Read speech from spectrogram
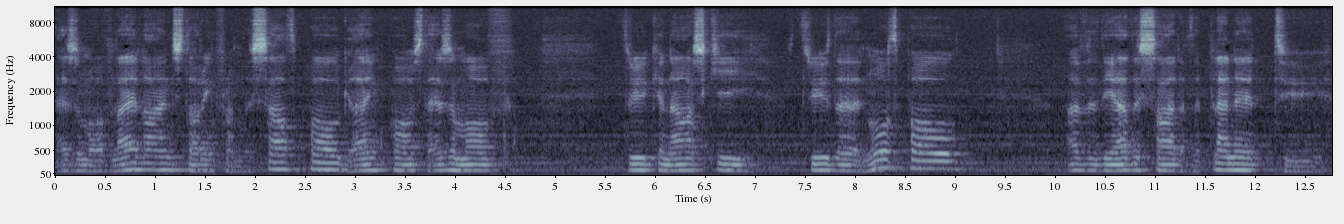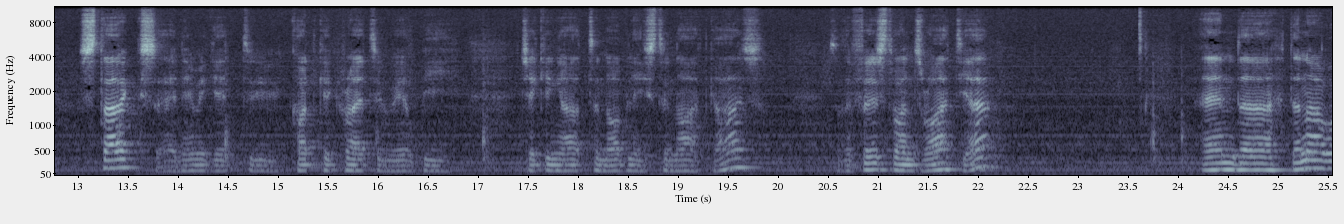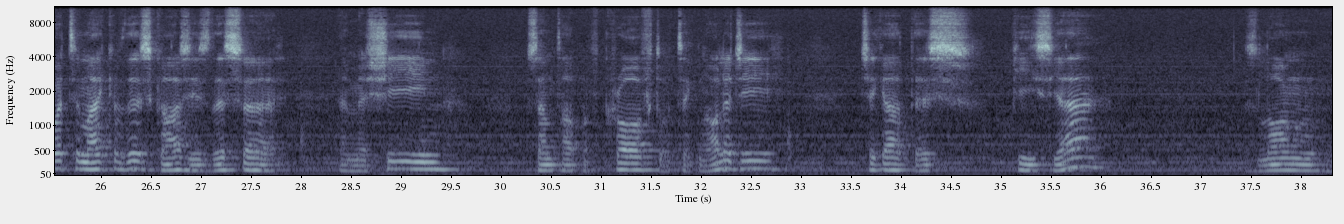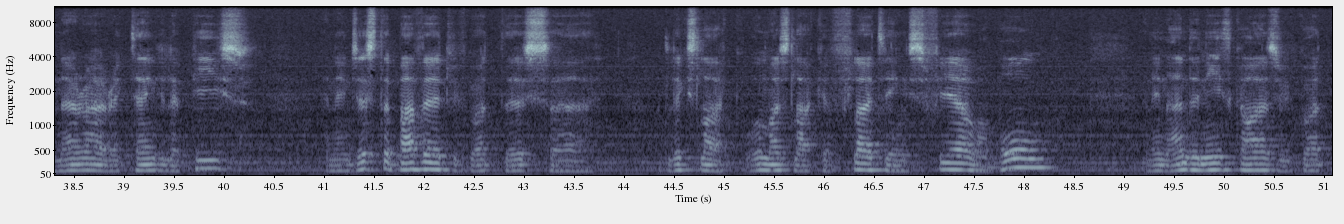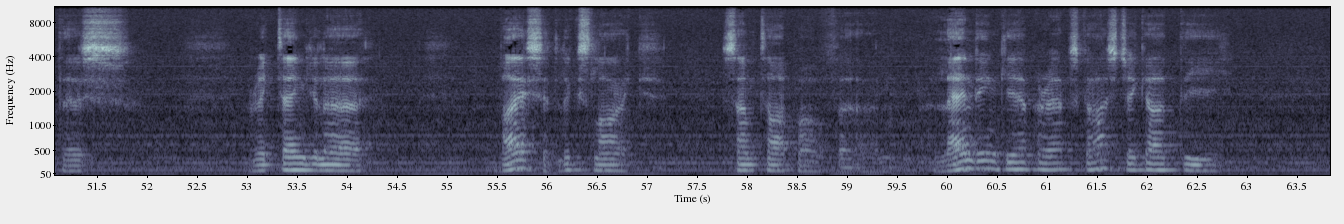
Asimov ley line starting from the South Pole, going past Asimov, through Kunowsky, through the North Pole, over the other side of the planet to Stokes and then we get to Kotka Crater we'll be checking out anomalies tonight guys so the first one's right here. And uh, don't know what to make of this guys. Is this a machine some type of craft or technology? Check out this piece here. This long narrow rectangular piece. And then just above it we've got this uh, it looks like almost like a floating sphere or ball and then underneath guys we've got this rectangular base. It looks like some type of um, landing gear perhaps guys. Check out the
